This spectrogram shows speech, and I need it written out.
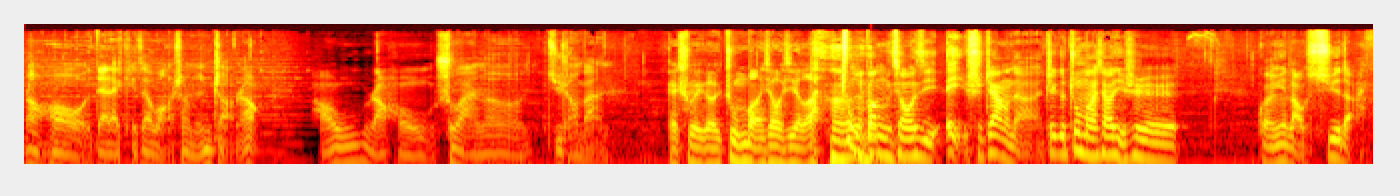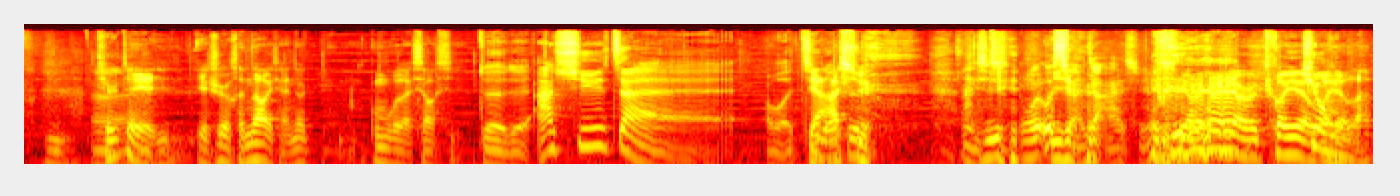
然后大家可以在网上能找着。好，然后说完了剧场版，该说一个重磅消息了，重磅消息，哎，是这样的，这个重磅消息是。关于老虚的，嗯，其实这也是很早以前就公布的消息。对对对，阿虚在，我叫阿虚，阿虚，我我喜欢叫阿虚，要是穿越过去了。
